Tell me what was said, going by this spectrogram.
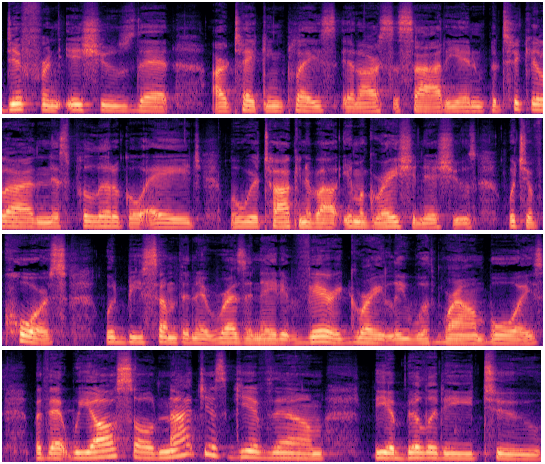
different issues that are taking place in our society, in particular in this political age when we're talking about immigration issues, which of course would be something that resonated very greatly with brown boys, but that we also not just give them the ability to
